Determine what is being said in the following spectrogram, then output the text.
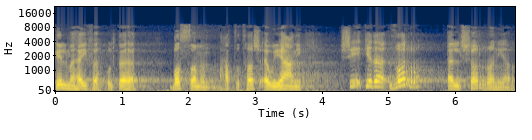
كلمة هايفة قلتها بصة ما حطتهاش قوي يعني. شيء كده ذرة الشر يرى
